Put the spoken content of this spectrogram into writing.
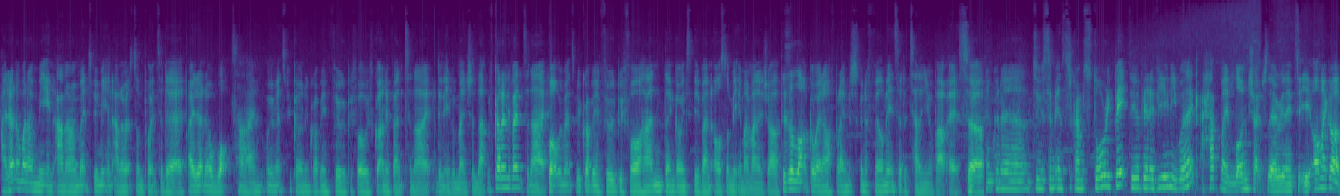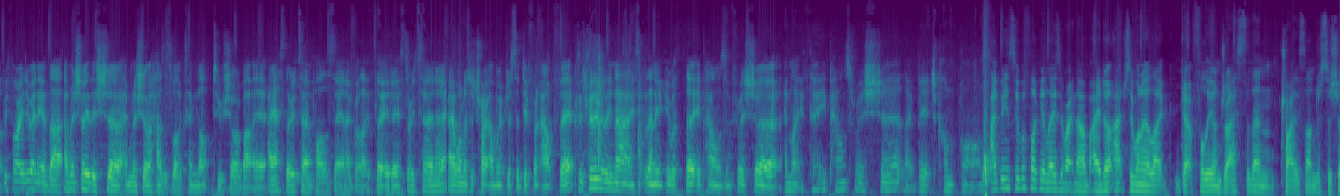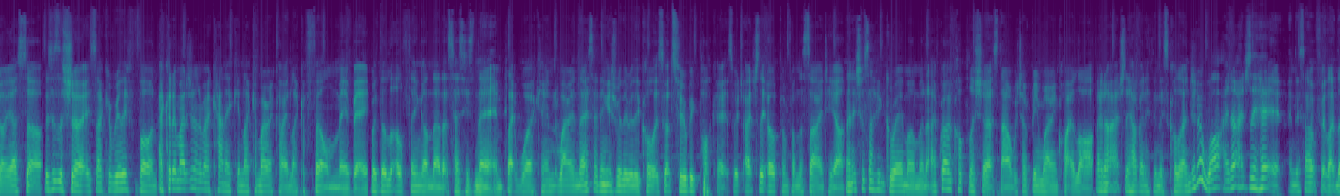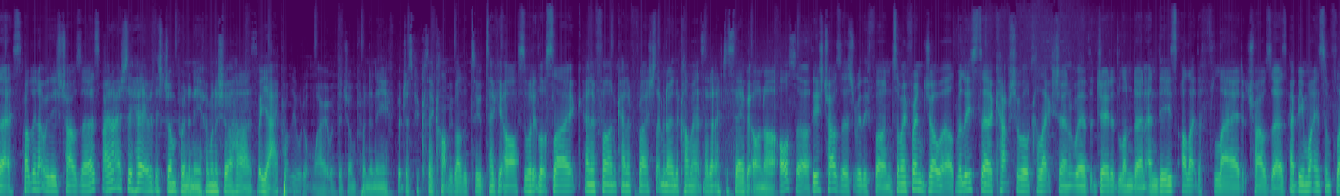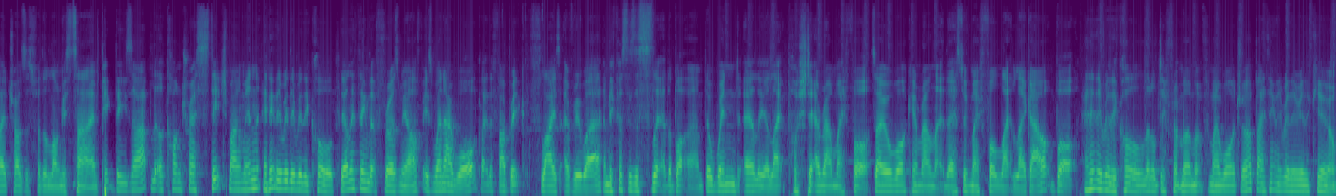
I don't know when I'm meeting Anna. I'm meant to be meeting Anna at some point today. I don't know what time. We're meant to be going and grabbing food before we've got an event tonight. I didn't even mention that. We've got an event tonight, but we're meant to be grabbing food beforehand, then going to the event, also meeting my manager. There's a lot going off, but I'm just gonna film it instead of telling you about it. So I'm gonna do some Instagram story bit, do a bit of uni work, have my lunch actually. I really need to eat. Oh my god, before I do any of that, I'm gonna show you this shirt. I'm gonna show Haz as well because I'm not too sure about it. I asked the return policy and I've got like 30 days to return it. I wanted to try it on with just a different outfit because it's really, really nice. But then it, it was 30 pounds and for a shirt, I'm like 30 pounds for a shirt? Like bitch, come on. I'm being super fucking lazy right now, but I don't actually want to like get fully undressed to then try this on just to show you. So this is a shirt. It's like a really fun. I could imagine a mechanic in like America in like a film maybe with the little thing on there that says his name, like working wearing this. I think it's really, really cool. It's got two big pockets which actually open from the side here and it's just like a grey moment. I've got a couple of shirts now which I've been wearing quite a lot but I don't actually have anything this colour and you know what? I don't actually hate it in this outfit like this. Probably not with these trousers. I don't actually hate it with this jumper underneath. I'm going to show Haz. But yeah, I probably wouldn't wear it with the jumper underneath but just because I can't be bothered to take it off. This is what it looks like. Kind of fun, kind of fresh. Let me know in the comments. I don't have to save it or not. Also, these trousers really fun. So my friend Joel released a capsule collection with Jaded London and these are like the flared trousers. I've been wanting some flared trousers for the longest time. Picked these up, little contrast stitch moment. I think they're really, really cool. The only thing that throws me off is when I walk, like the fabric flies everywhere. And because there's a slit at the bottom, the wind earlier like pushed it around my foot. So I was walking around like this with my full like leg out. But I think they're really cool. A little different moment for my wardrobe. I think they're really, really cute.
